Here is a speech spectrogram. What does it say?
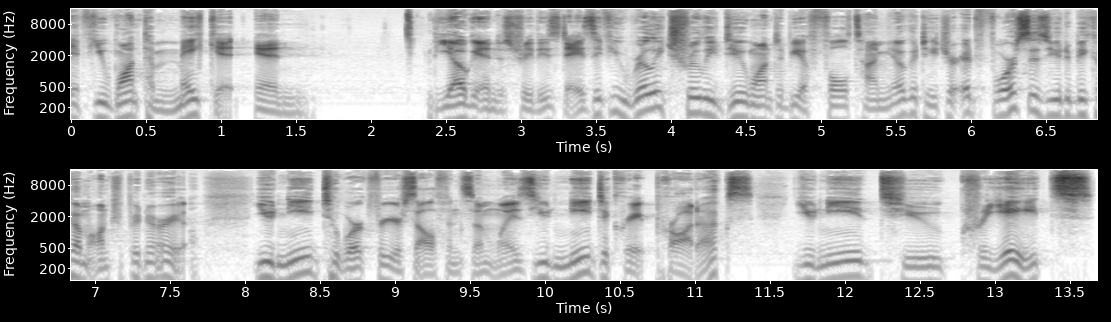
if you want to make it in the yoga industry these days, if you really truly do want to be a full time yoga teacher, it forces you to become entrepreneurial. You need to work for yourself in some ways. You need to create products. You need to create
